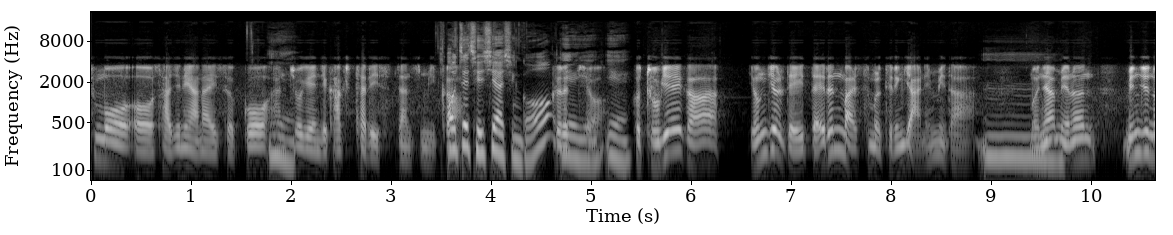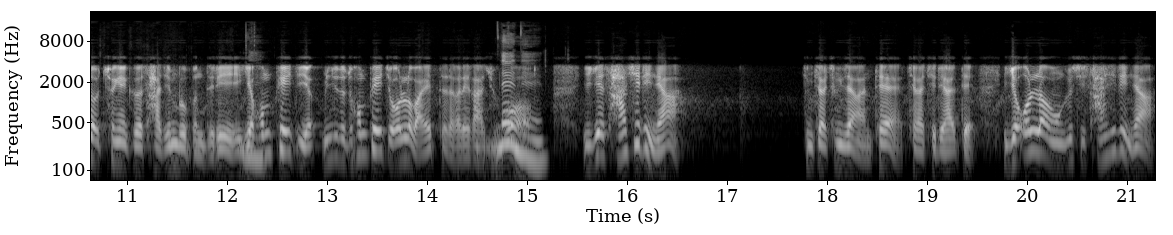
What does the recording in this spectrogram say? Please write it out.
추모 어, 사진이 하나 있었고 예. 한쪽에 이제 각시탈이 있었지 않습니까? 어제 제시하신 거. 그렇죠. 예, 예. 예. 그두 개가 연결돼 있다 이런 말씀을 드린 게 아닙니다. 음. 뭐냐면은 민주노총의 그 사진 부분들이 이게 네. 홈페이지 민주노총 홈페이지 올라와 있다 그래가지고 네네. 이게 사실이냐 경찰청장한테 제가 질의할 때 이게 올라온 것이 사실이냐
